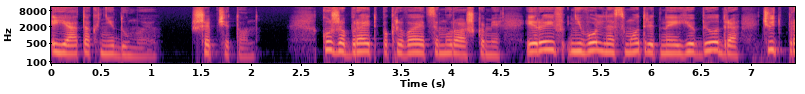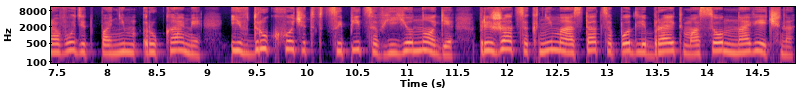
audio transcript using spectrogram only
«Я так не думаю», — шепчет он. Кожа Брайт покрывается мурашками, и Рейв невольно смотрит на ее бедра, чуть проводит по ним руками и вдруг хочет вцепиться в ее ноги, прижаться к ним и остаться подле Брайт Масон навечно,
